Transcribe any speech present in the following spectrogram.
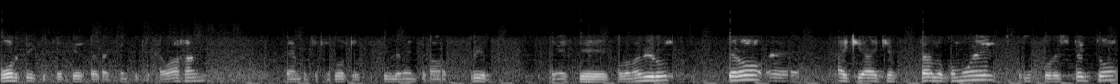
porque que protesta a la gente que trabajan. Hay muchos negocios posiblemente van a sufrir este coronavirus, pero eh, hay que hay que enfrentarlo como es, con respecto.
